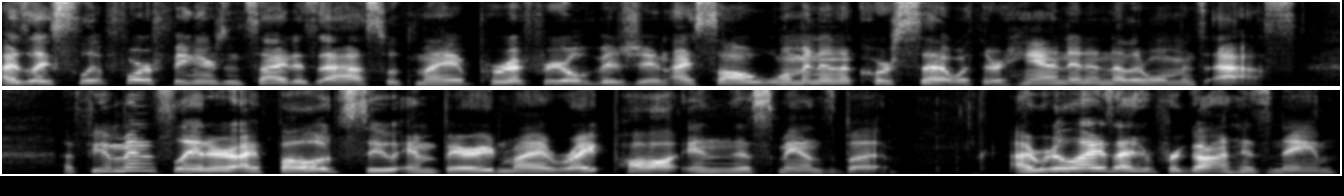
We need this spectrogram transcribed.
As I slipped four fingers inside his ass with my peripheral vision, I saw a woman in a corset with her hand in another woman's ass. A few minutes later, I followed suit and buried my right paw in this man's butt. I realized I had forgotten his name.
